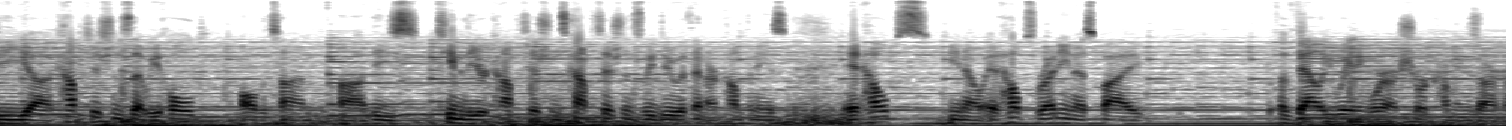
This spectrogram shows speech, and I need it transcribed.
the uh, competitions that we hold all the time, uh, these team of the year competitions, competitions we do within our companies, it helps, you know, it helps readiness by evaluating where our shortcomings are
